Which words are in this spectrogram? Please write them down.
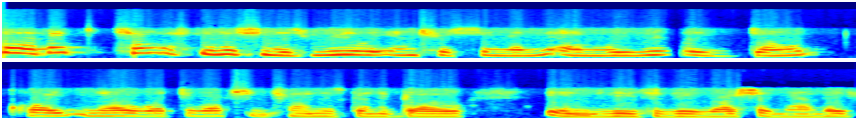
Well, I think China's position is really interesting, and, and we really don't quite know what direction China is going to go in vis-a-vis Russia now. They've,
